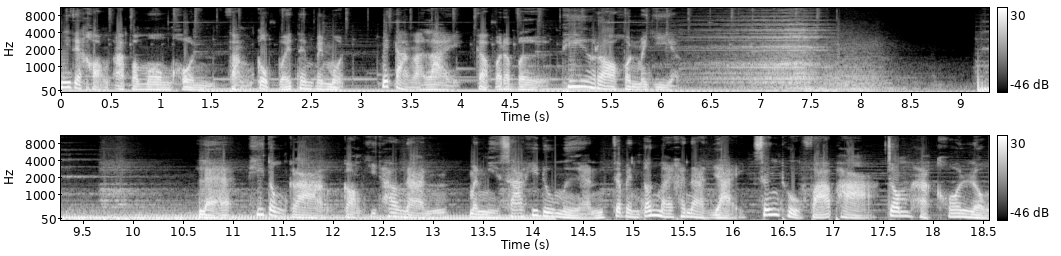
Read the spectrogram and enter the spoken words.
มีแต่ของอัปมงคลฝังกบไว้เต็มไปหมด ไม่ต่างอะไรกับระเบิดที่รอคนมาเหยียบ และที่ตรงกลางกองขี้เท่านั้น มันมีซากที่ดูเหมือนจะเป็นต้นไม้ขนาดใหญ่ ซึ่งถูกฟ้าผ่าจมหักโค่นลง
